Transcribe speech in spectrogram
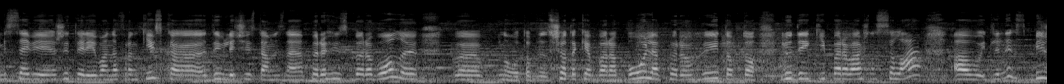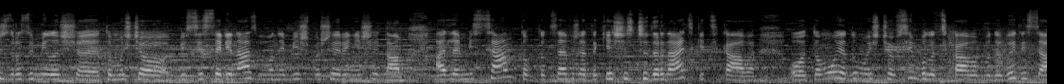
місцеві жителі Івано-Франківська, дивлячись там, не знаю, пироги з бараболею, е, ну тобто, що таке бараболя, пироги, тобто люди, які переважно села, для них більш зрозуміло, що тому що всі старі назви вони більш поширеніші там. А для містян, тобто це вже таке щось чудернацьке, цікаве. От, тому я думаю, що всім було цікаво подивитися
